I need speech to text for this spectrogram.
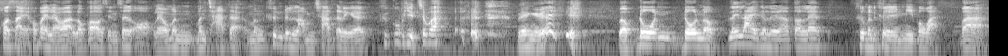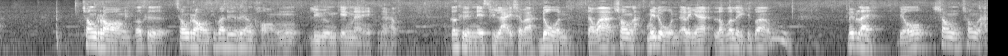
พอใส่เข้าไปแล้วอะเราก็เอาเซ็นเซอร์ออกแล้วมันมันชัดอะ มันขึ้นเป็นลำชัดอะไรเงี้ย คือกูผิดใช่ปะแม่งเอ้ยแบบโดนโดนแบบไล่ๆกันเลยนะครับ ตอนแรก คือมันเคยมีประวัติว่าช่องรองก็คือช่องรองที่ว่าด้วยเรื่องของรีวิวกางเกงในนะครับ ก็คือ n e s t r e l i ใช่ปะโดน แต่ว่าช่องหลักไม่โดนอะไรเงี้ย เราก็เลยคิดว่าไม่เป็นไร เดี๋ยวช่องช่องหลัก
